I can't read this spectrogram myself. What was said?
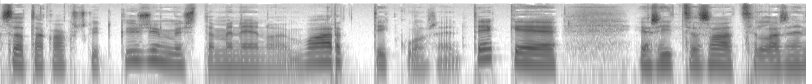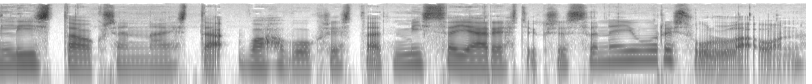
120 kysymystä, menee noin vartti, kun sen tekee, ja sitten sä saat sellaisen listauksen näistä vahvuuksista, että missä järjestyksessä ne juuri sulla on.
